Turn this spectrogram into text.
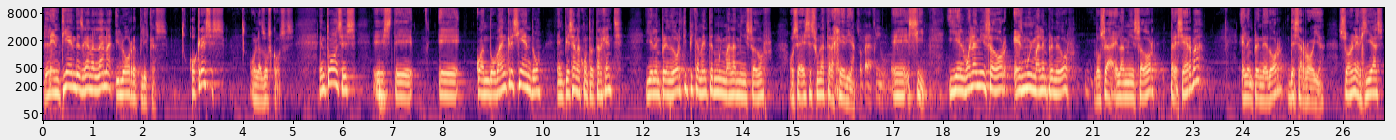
le entiendes, ganas lana y luego replicas. O creces, o las dos cosas. Entonces, este, eh, cuando van creciendo, empiezan a contratar gente. Y el emprendedor típicamente es muy mal administrador. O sea, esa es una tragedia. Es operativo. Eh, sí. Y el buen administrador es muy mal emprendedor. O sea, el administrador preserva, el emprendedor desarrolla. Son energías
